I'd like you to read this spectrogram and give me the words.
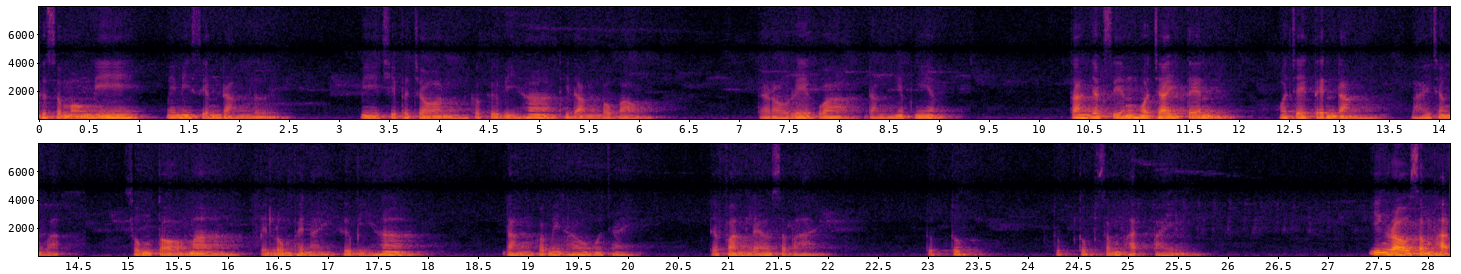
คือสมองนี้ไม่มีเสียงดังเลย มีชีพจรก็คือ B5 ที่ดังเบาๆ แต่เราเรียกว่าดังเงียบๆ ต่างจากเสียงหัวใจเต้น หัวใจเต้นดังหลายจังหวะ ส่งต่อมาเป็นลมภายในคือ B5 ดังก็ไม่เท่าหัวใจ แต่ฟังแล้วสบาย ตุบตุบตุบตุบสัมผัสไป ยิ่งเราสัมผัส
